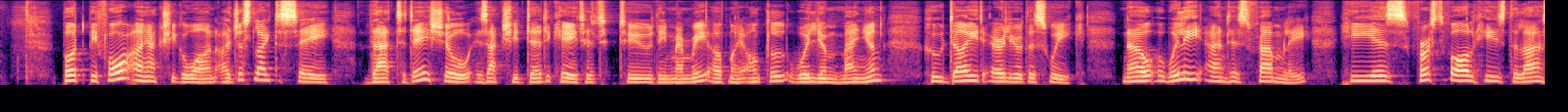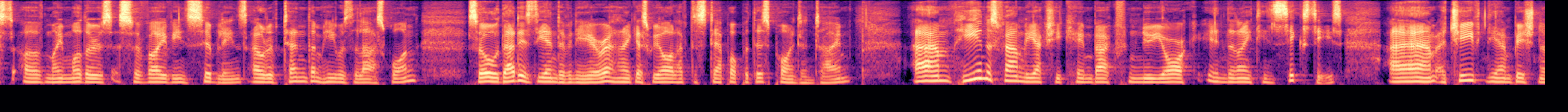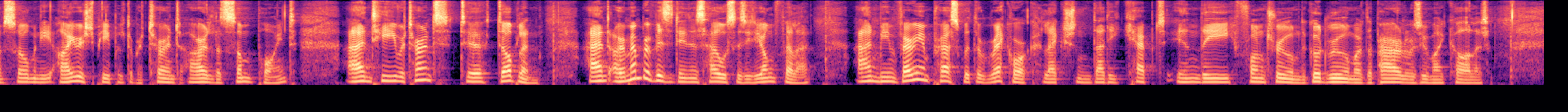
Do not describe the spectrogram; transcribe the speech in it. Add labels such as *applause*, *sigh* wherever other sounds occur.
But before I actually go on, I'd just like to say that today's show is actually dedicated to the memory of my uncle William Mannion, who died earlier this week. Now, Willie and his family, he is, first of all, he's the last of my mother's surviving siblings. Out of 10 of them, he was the last one. So that is the end of an era, and I guess we all have to step up at this point in time. Um, he and his family actually came back from New York in the 1960s, um, achieved the ambition of so many Irish people to return to Ireland at some point, and he returned to Dublin. And I remember visiting his house as a young fella and being very impressed with the record collection that he kept in the front room, the good room or the parlour as we might call it.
